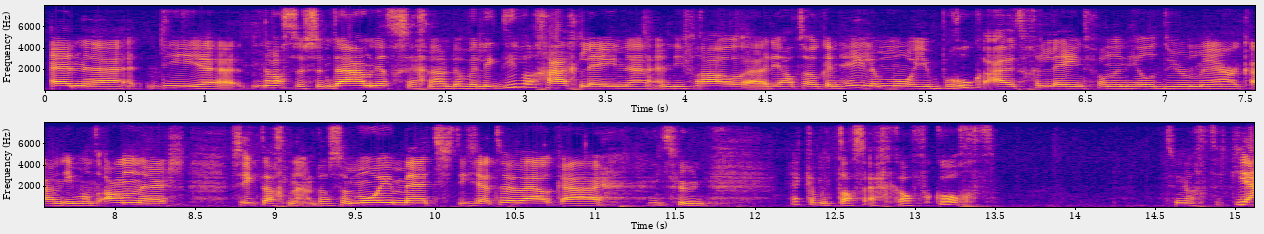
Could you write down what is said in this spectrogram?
En eh, die, eh, er was dus een dame die had gezegd, nou dan wil ik die wel graag lenen. En die vrouw eh, die had ook een hele mooie broek uitgeleend van een heel duur merk aan iemand anders. Dus ik dacht, nou dat is een mooie match, die zetten we bij elkaar. En toen, ja, ik heb mijn tas eigenlijk al verkocht. Toen dacht ik, ja,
